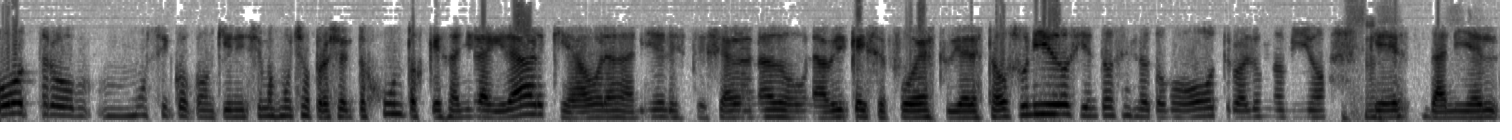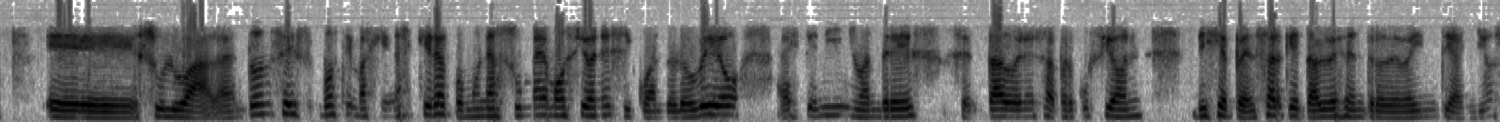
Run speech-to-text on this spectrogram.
otro músico con quien hicimos muchos proyectos juntos, que es Daniel Aguilar, que ahora Daniel este, se ha ganado una beca y se fue a estudiar a Estados Unidos, y entonces lo tomó otro alumno mío, que es Daniel eh, Zuluaga. Entonces, vos te imaginás que era como una suma de emociones, y cuando lo veo a este niño Andrés sentado en esa percusión, dije pensar que tal vez dentro de 20 años,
